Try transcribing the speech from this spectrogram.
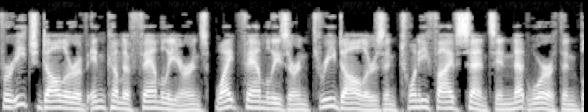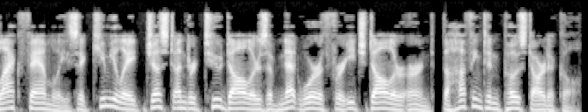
For each dollar of income a family earns, white families earn $3.25 in net worth and black families accumulate just under $2 of net worth for each dollar earned. The Huffington Post article,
